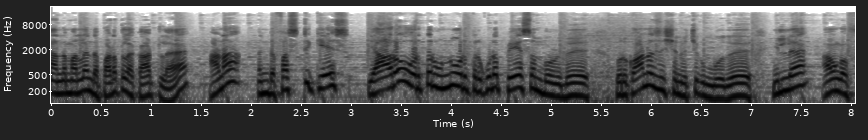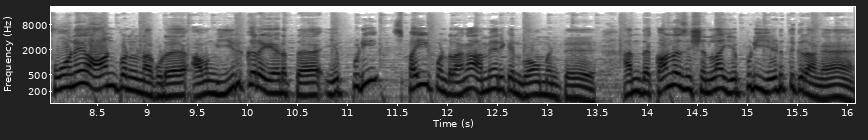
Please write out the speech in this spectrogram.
அந்த மாதிரிலாம் இந்த படத்துல காட்டல. ஆனா இந்த ஃபர்ஸ்ட் கேஸ் யாரோ ஒருத்தர் இன்னொருத்தர் கூட பேசும்பொழுது ஒரு கான்வர்சேஷன் வச்சுக்கும் போது இல்ல அவங்க போனே ஆன் பண்ணலனா கூட அவங்க இருக்கிற இடத்த எப்படி ஸ்பை பண்றாங்க அமெரிக்கன் கவர்மெண்ட் அந்த கான்வர்சேஷன்லாம் எப்படி எடுத்துக்கிறாங்க?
